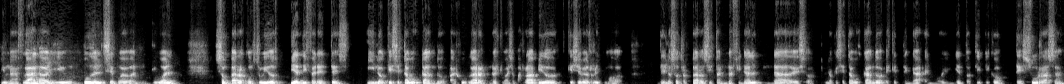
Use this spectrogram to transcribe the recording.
y un afgano y un poodle se muevan igual son perros construidos bien diferentes y lo que se está buscando al juzgar no es que vaya más rápido, que lleve el ritmo de los otros perros si están en una final, nada de eso. Lo que se está buscando es que tenga el movimiento típico de su raza,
